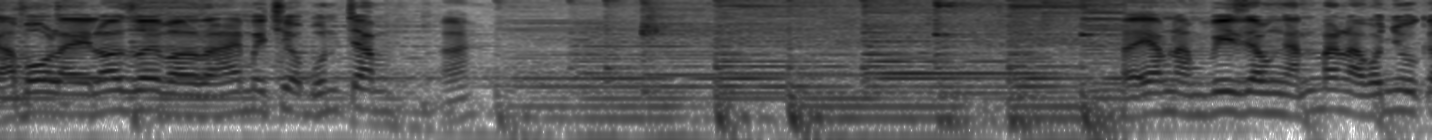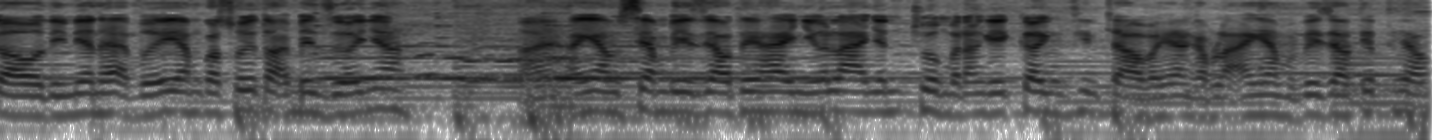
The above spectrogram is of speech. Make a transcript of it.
Cả bộ này nó rơi vào 20 triệu 400 Đấy. Đấy, em làm video ngắn bác nào có nhu cầu thì liên hệ với em qua số điện thoại bên dưới nhá. Đấy, anh em xem video thấy hay nhớ like nhấn chuông và đăng ký kênh. Xin chào và hẹn gặp lại anh em ở video tiếp theo.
